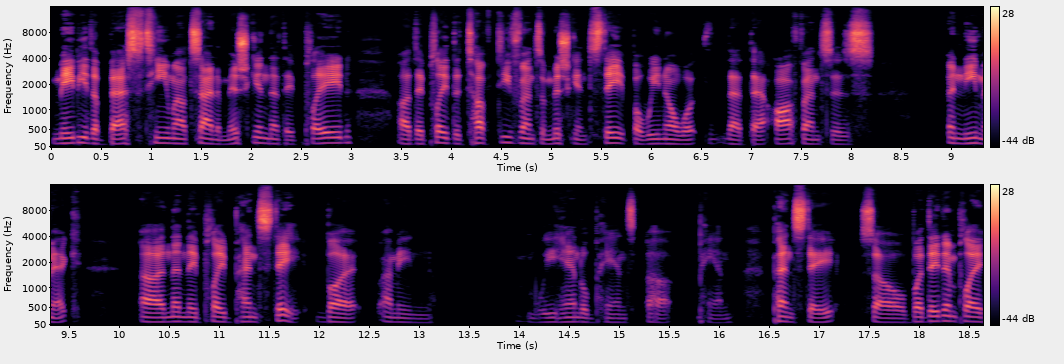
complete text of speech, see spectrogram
Maybe the best team outside of Michigan that they played uh, they played the tough defense of Michigan State, but we know what that that offense is anemic. Uh, and then they played Penn State, but I mean, we handled Pan's uh, Pan Penn State. So, but they didn't play.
